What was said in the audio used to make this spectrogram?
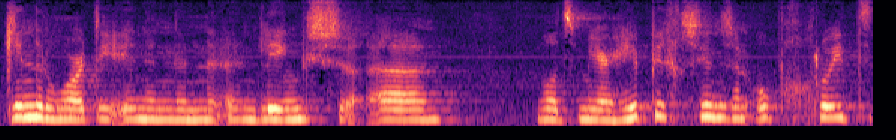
kinderen hoort die in een, een, links eh, wat meer hippie gezin zijn opgegroeid.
